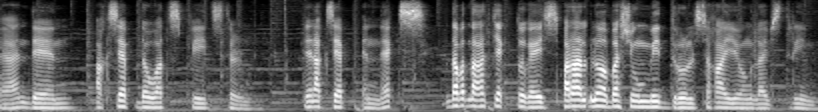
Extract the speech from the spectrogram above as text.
Ayan, then, accept the watch page term. Then, accept and next. Dapat naka-check to guys para lumabas yung mid-roll saka yung live stream.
